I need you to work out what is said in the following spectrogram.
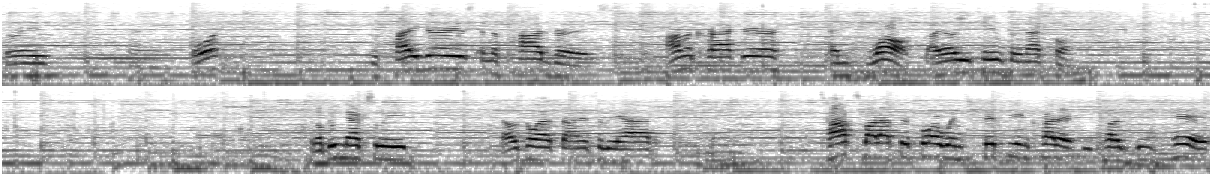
three, and four. The Tigers and the Padres. I'm a cracker and Walt. I owe you teams for the next one. It'll be next week. That was the last dynasty we had. Top spot after four wins 50 in credit because we hit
